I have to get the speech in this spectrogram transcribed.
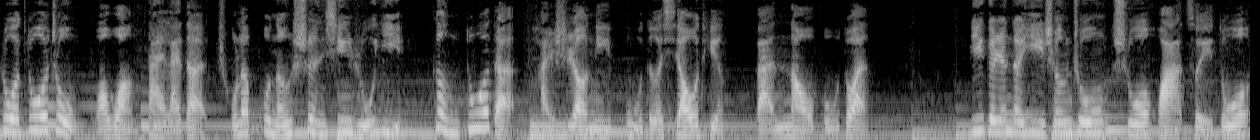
若多种，往往带来的除了不能顺心如意，更多的还是让你不得消停，烦恼不断。一个人的一生中，说话最多、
